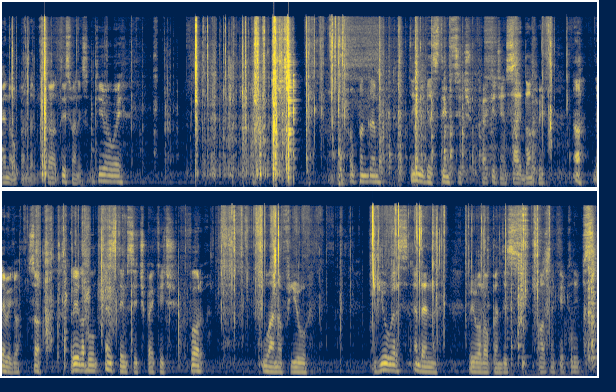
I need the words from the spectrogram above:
and open them. So this one is a giveaway. Open them. I think we get Steam Siege package inside, don't we? Ah, there we go. So, Rillaboom and Steam Siege package for one of you viewers and then we will open this Cosmic Eclipse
